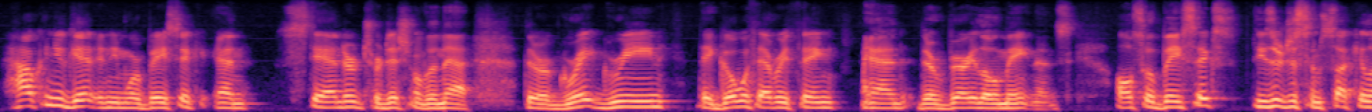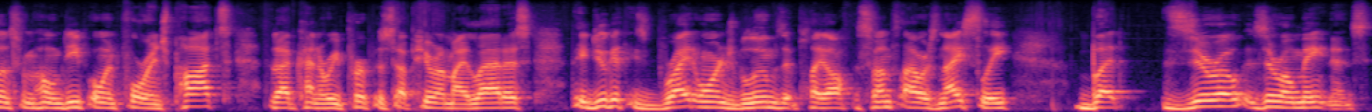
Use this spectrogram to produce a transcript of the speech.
How can you get any more basic and standard traditional than that? They're a great green, they go with everything, and they're very low maintenance. Also basics, these are just some succulents from Home Depot in four inch pots that I've kind of repurposed up here on my lattice. They do get these bright orange blooms that play off the sunflowers nicely, but zero, zero maintenance.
